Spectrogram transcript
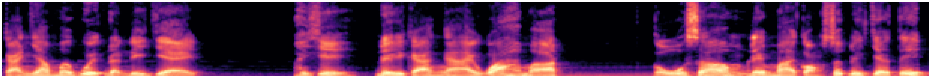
Cả nhóm mới quyết định đi về. Bởi vì đi cả ngày quá mệt. Ngủ sớm để mai còn sức đi chơi tiếp.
